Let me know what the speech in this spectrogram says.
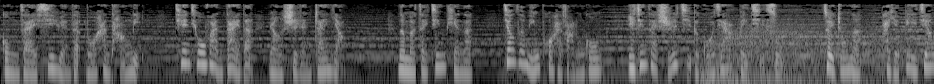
供在西园的罗汉堂里，千秋万代的让世人瞻仰。那么在今天呢，江泽民迫害法轮功，已经在十几个国家被起诉，最终呢，他也必将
